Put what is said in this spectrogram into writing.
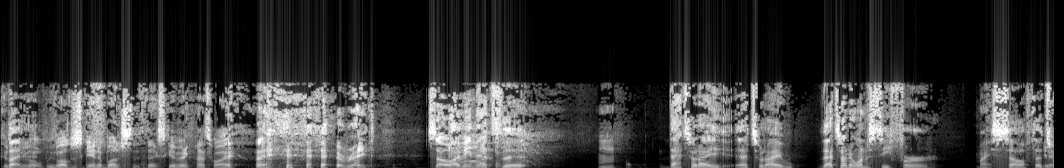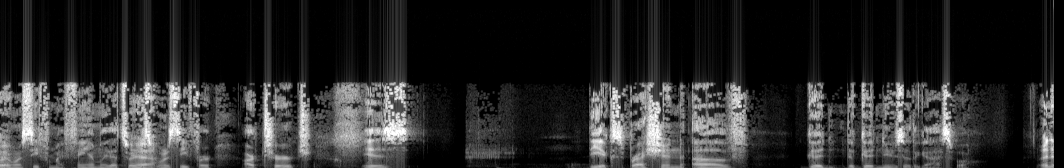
Because But- we've, all- we've all just gained a bunch since Thanksgiving. That's why. right. So, I mean, that's the, Hmm. that's what I, that's what I, that's what I want to see for myself. That's what I want to see for my family. That's what I Yeah. want to see for our church is the expression of good, the good news of the gospel. And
